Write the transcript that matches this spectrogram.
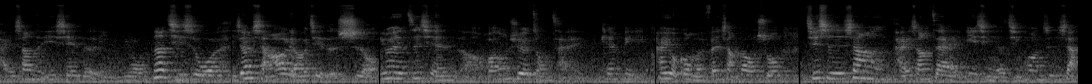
台上的一些的隐忧。那其实我比较想要了解的是哦，因为之前呃华东区的总裁。Canby，他有跟我们分享到说，其实像台商在疫情的情况之下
